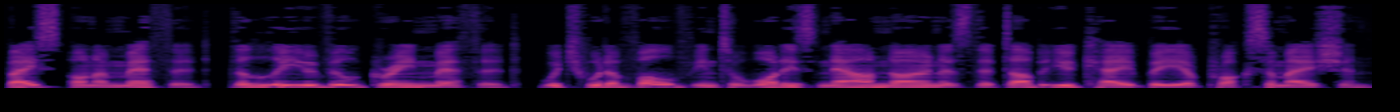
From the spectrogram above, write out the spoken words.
based on a method, the Liouville-Green method, which would evolve into what is now known as the WKB approximation.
